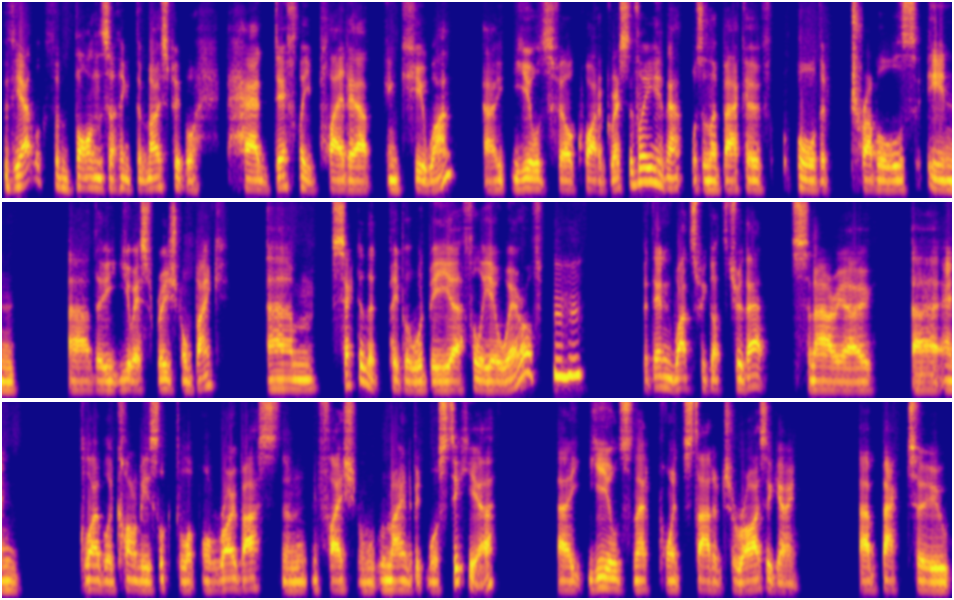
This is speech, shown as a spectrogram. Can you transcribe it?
the outlook for bonds, I think that most people had definitely played out in Q1 uh, yields fell quite aggressively. And that was on the back of all the troubles in uh, the US regional bank um, sector that people would be uh, fully aware of. Mm-hmm. But then once we got through that scenario uh, and global economies looked a lot more robust and inflation remained a bit more stickier, uh, yields from that point started to rise again uh, back to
